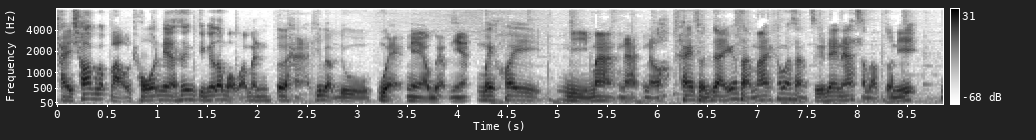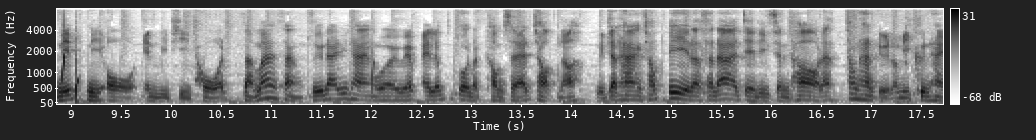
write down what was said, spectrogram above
ใครชอบกระเป๋า tote เนี่ยซึ่งจริงก็ต้องบอกว่ามันเออหาที่แบบดูแหวกแนวแบบเนี้ยไม่ค่อยมีมากนักเนาะใครสนใจก็สามารถเข้ามาสั่งซื้อได้นะสำหรับตัวนี้ NIID NEO NVT Tote สามารถสั่งซื้อได้ที่ทาง www.ilovetogo.com/shop เนาะหรือจะทาง Shopee Lazada JD Central และช่องทางอื่นเรามีขึ้นให้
